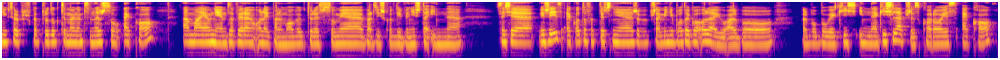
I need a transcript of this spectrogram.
niektóre na przykład produkty mają napisane, że są eko, a mają, nie wiem, zawierają olej palmowy, który jest w sumie bardziej szkodliwy niż te inne w sensie, jeżeli jest eko, to faktycznie, żeby przynajmniej nie było tego oleju, albo, albo był jakiś inny, jakiś lepszy, skoro jest eko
